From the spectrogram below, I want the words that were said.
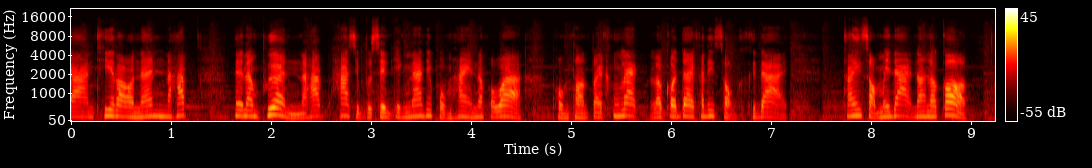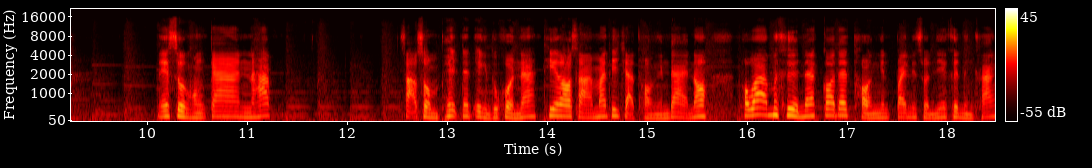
การที่เรานั้นนะครับแนะนำเพื่อนนะครับ 50%เองหน้าที่ผมให้นะเพราะว่าผมถอนไปครั้งแรก แล้วก็ได้ครั้งที่ 2 คือได้ ครั้งที่ 2 ไม่ได้นะแล้วก็ในส่วนของการนะครับ สะสมเพชรนั่นเองทุกคนนะที่เราสามารถที่จะถอนเงินได้เนาะเพราะว่าเมื่อคืนนะก็ได้ถอนเงินไปในส่วนนี้คือหนึ่งครั้ง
